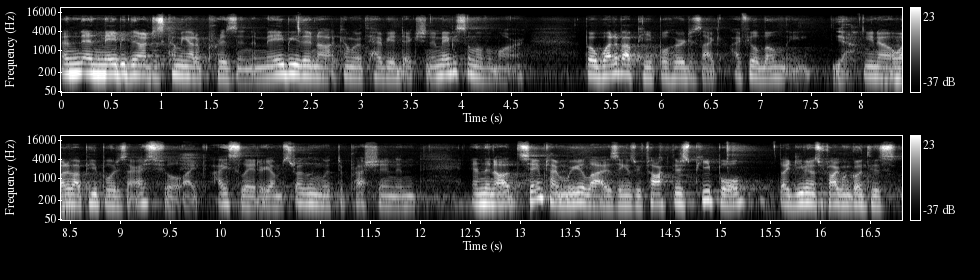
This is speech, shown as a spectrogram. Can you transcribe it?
And, and maybe they're not just coming out of prison, and maybe they're not coming with heavy addiction, and maybe some of them are. But what about people who are just like, I feel lonely? Yeah. You know, mm-hmm. what about people who are just like, I just feel like isolated, I'm struggling with depression, and and then at the same time realizing as we've talked, there's people, like even as we're talking about going through this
